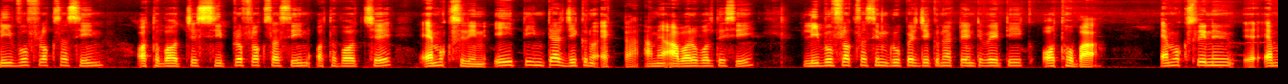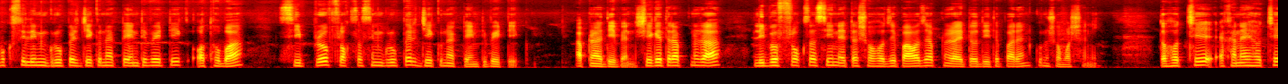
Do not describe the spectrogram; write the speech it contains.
লিভোফ্লক্সাসিন অথবা হচ্ছে সিপ্রোফ্লক্সাসিন অথবা হচ্ছে অ্যামোক্সিলিন। এই তিনটার যে কোনো একটা। আমি আবারও বলতেছি, লিভোফ্লক্সাসিন গ্রুপের যে কোনো একটা অ্যান্টিবায়োটিক অথবা অ্যামোক্সিলিন অ্যামোক্সিলিন গ্রুপের যে কোনো একটা অ্যান্টিবায়োটিক অথবা সিপ্রোফ্লক্সাসিন গ্রুপের যে কোনো একটা অ্যান্টিবায়োটিক আপনারা দিবেন। সেক্ষেত্রে আপনারা লিভোফ্লক্সাসিন এটা সহজে পাওয়া যায়, আপনারা এটাও দিতে পারেন, কোনো সমস্যা নেই। তো হচ্ছে এখানে হচ্ছে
